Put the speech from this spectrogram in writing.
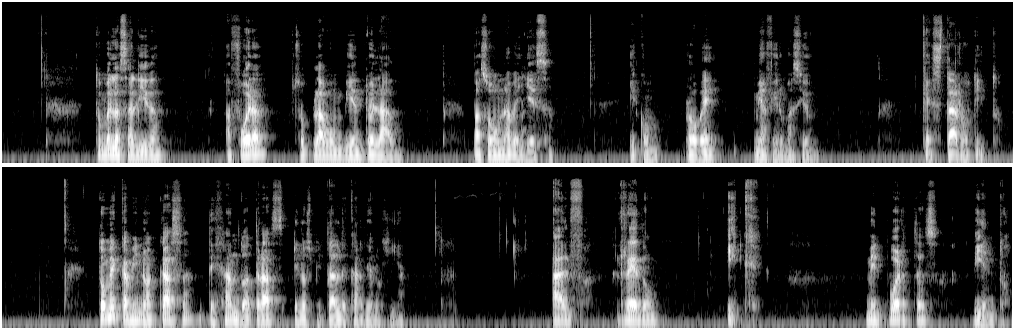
Tomé la salida. Afuera soplaba un viento helado. Pasó una belleza. Y comprobé mi afirmación, que está rotito. Tomé camino a casa dejando atrás el hospital de cardiología. Alf, Redo, Ic. Mil puertas, viento.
